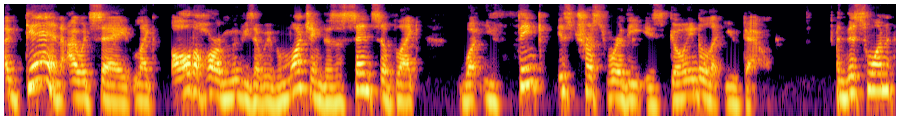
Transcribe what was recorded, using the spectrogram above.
Again, I would say like all the horror movies that we've been watching, there's a sense of like what you think is trustworthy is going to let you down. And this one,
